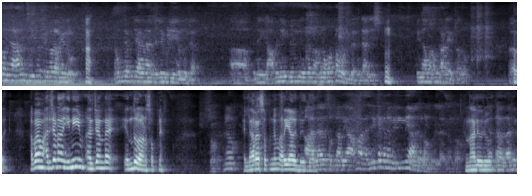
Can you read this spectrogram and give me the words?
പറഞ്ഞാൽ ആദ്യം ചെയ്തൊക്കെ ഇങ്ങോട്ട് ഇറങ്ങിയതേ ഉള്ളൂ ആ. നമുക്കിതിനെ പറ്റി അങ്ങനെ വലിയ പിടിയൊന്നുമില്ല. പിന്നെ ഈ അവന് ഈ ഫീൽഡ് ചെയ്താൽ ഓട്ടോ ഓടില്ലായിരുന്നു രാജേഷ്. പിന്നെ അവൻ അവൻ കടയിട്ടതും അതെ. അപ്പം അരിച്ചേട്ടാ ഇനിയും അരിച്ചേട്ടന്റെ എന്തുവാണ് സ്വപ്നം? സ്വപ്നം എല്ലാവരുടെയും സ്വപ്നം അറിയാമല്ലോ ഇത്. എല്ലാവരും സ്വപ്നം അറിയാം. അവൻ എനിക്കങ്ങനെ വലിയ ആഗ്രഹങ്ങളൊന്നും ഇല്ലായിരുന്നു കേട്ടോ. എന്നാലും ഒരു എന്നാലും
